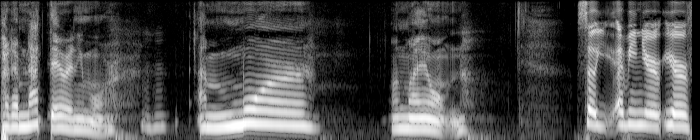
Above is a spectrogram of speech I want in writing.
But I'm not there anymore. Mm-hmm. I'm more on my own. So, I mean, you're you're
